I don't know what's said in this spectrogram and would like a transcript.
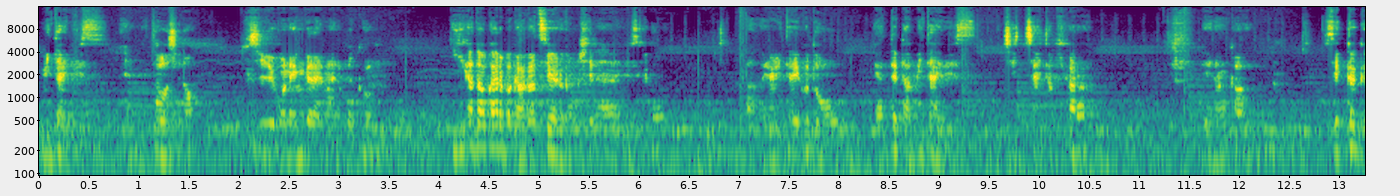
みたいです。当時の15年ぐらい前の僕は。言い方を変えれば我が強いのかもしれないですけど、あの、やりたいことをやってたみたいです。ちっちゃい時から。で、なんか、せっかく、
